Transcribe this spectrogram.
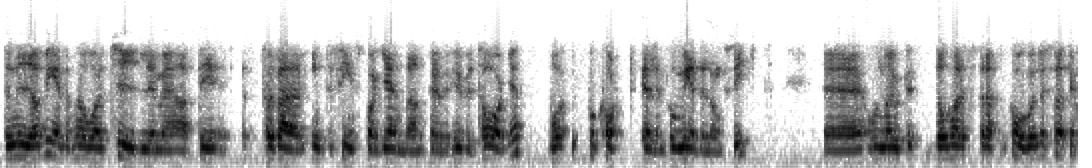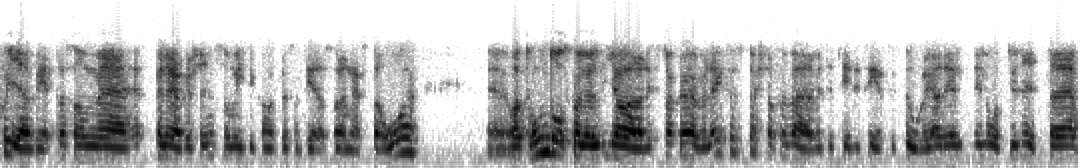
den nya vdn har varit tydlig med att det förvärv inte finns på agendan överhuvudtaget, på kort eller på medellång sikt. Eh, hon har gjort, de har ett strate, pågående strategiarbete, som eh, en översyn som inte kommer att presenteras förrän nästa år. Eh, och att hon då skulle göra det största, överlägset största förvärvet i TDCs historia, det, det, låter ju lite,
